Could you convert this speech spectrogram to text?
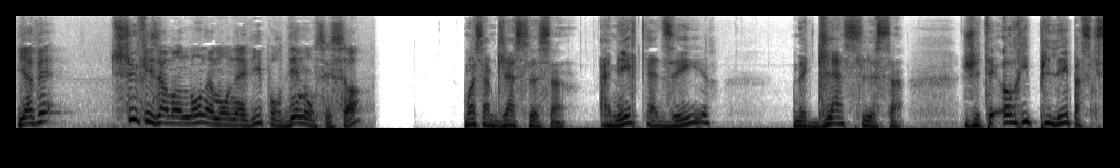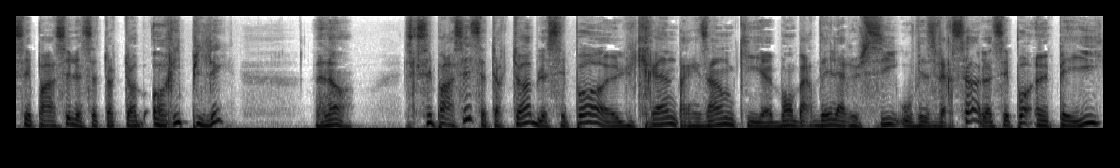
il y avait suffisamment de monde, à mon avis, pour dénoncer ça. Moi, ça me glace le sang. Amir Kadir me glace le sang. J'étais horripilé par ce qui s'est passé le 7 octobre. Horripilé? Non, non. Ce qui s'est passé le 7 octobre, c'est pas euh, l'Ukraine, par exemple, qui euh, bombardait la Russie ou vice-versa. C'est pas un pays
